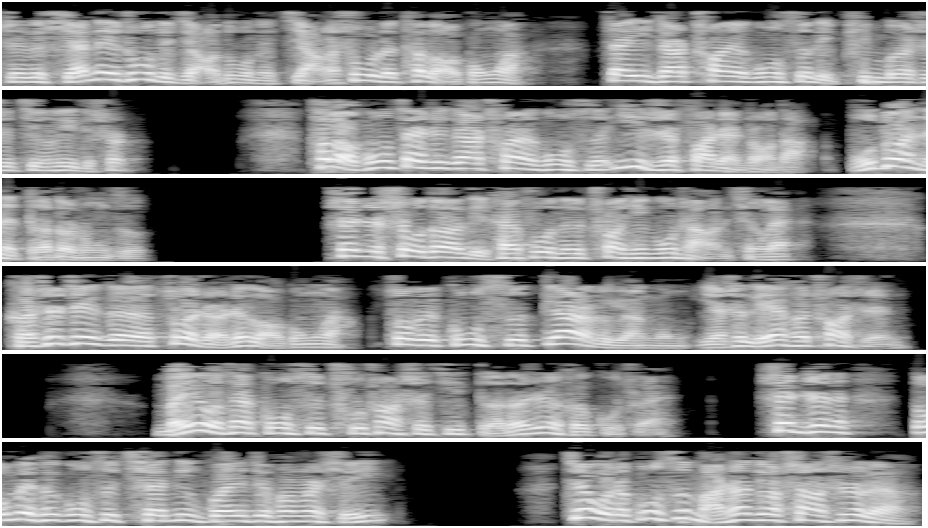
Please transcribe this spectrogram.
这个贤内助的角度呢讲述了她老公啊在一家创业公司里拼搏时经历的事儿。她老公在这家创业公司一直发展壮大，不断的得到融资，甚至受到李开复那个创新工厂的青睐。可是这个作者的老公啊，作为公司第二个员工，也是联合创始人，没有在公司初创时期得到任何股权，甚至呢都没和公司签订关于这方面协议。结果这公司马上就要上市了，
